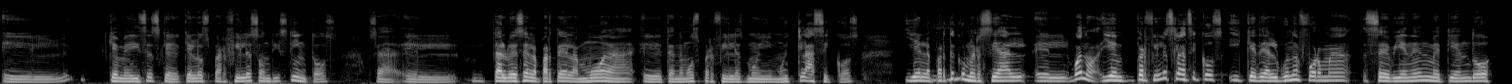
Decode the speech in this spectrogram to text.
el, que me dices que, que los perfiles son distintos, o sea, el, tal vez en la parte de la moda eh, tenemos perfiles muy, muy clásicos y en la parte comercial, el, bueno, y en perfiles clásicos y que de alguna forma se vienen metiendo,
